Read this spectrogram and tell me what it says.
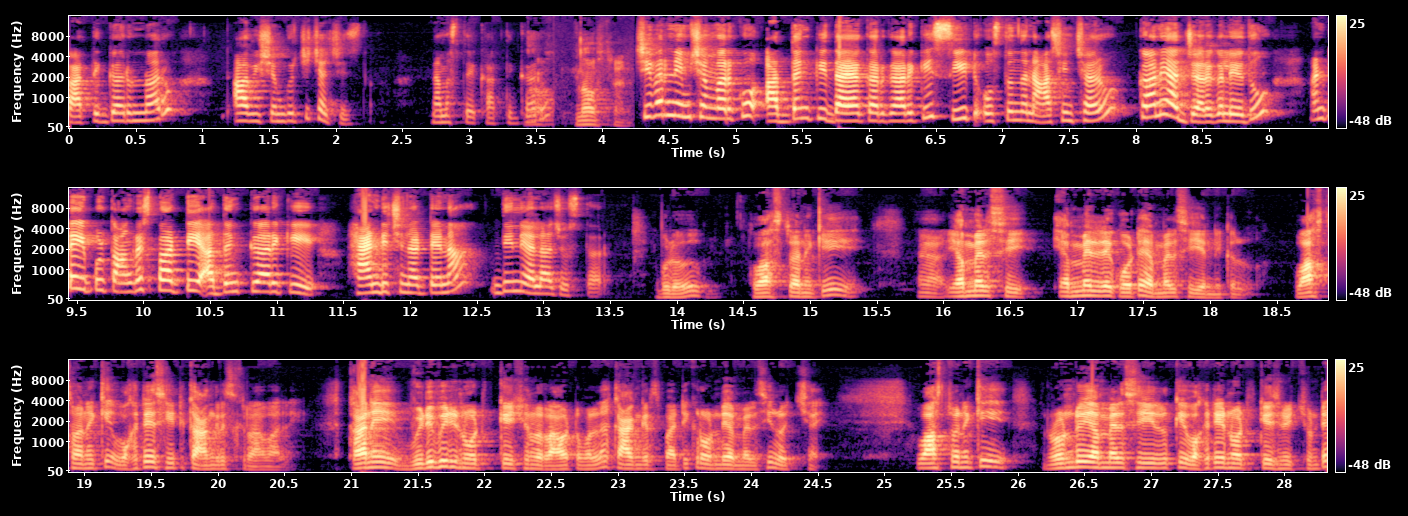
కార్తిక్ గారు ఉన్నారు ఆ విషయం గురించి చర్చిస్తాం. నమస్తే కార్తిక్ గారు. నమస్తే చివరి నిమిషం వరకు అద్దంకి దయాకర్ గారికి సీట్ వస్తుందని ఆశించారు కానీ అది జరగలేదు. అంటే ఇప్పుడు కాంగ్రెస్ పార్టీ అద్దంకి గారికి హ్యాండ్ ఇచ్చినట్టేనా? దీన్ని ఎలా చూస్తారు? ఇప్పుడు వాస్తవానికి ఎమ్మెల్సీ ఎమ్మెల్యే కోట ఎమ్మెల్సీ ఎన్నికలు. వాస్తవానికి ఒకటే సీటు కాంగ్రెస్కి రావాలి. కానీ విడివిడి నోటిఫికేషన్లు రావటం వల్ల కాంగ్రెస్ పార్టీకి రెండు ఎమ్మెల్సీలు వచ్చాయి. వాస్తవానికి రెండు ఎమ్మెల్సీలకి ఒకటే నోటిఫికేషన్ ఇచ్చి ఉంటే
